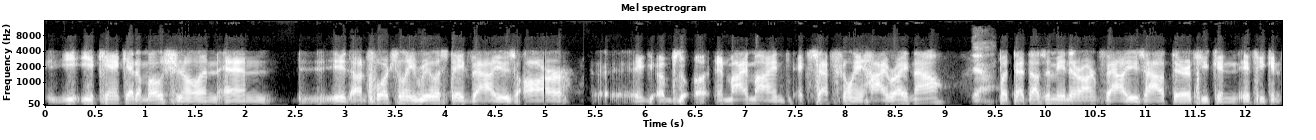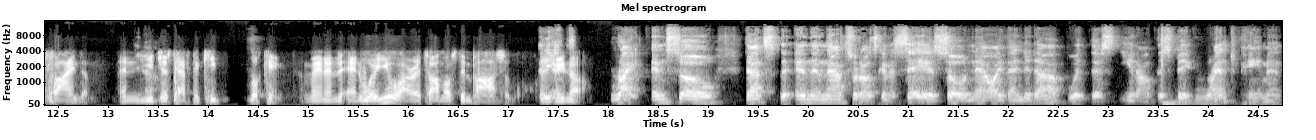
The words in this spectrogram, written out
you, you can't get emotional, and and it, unfortunately, real estate values are, uh, in my mind, exceptionally high right now. Yeah. But that doesn't mean there aren't values out there if you can if you can find them, and yeah. you just have to keep looking. I mean, and and where you are, it's almost impossible, as you know. Right. And so that's the, and then that's what I was going to say is so now I've ended up with this, you know, this big rent payment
